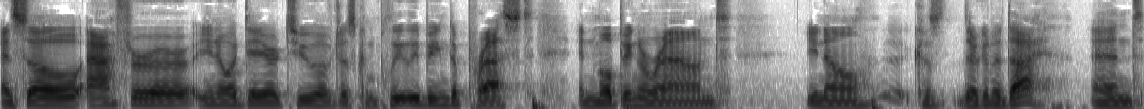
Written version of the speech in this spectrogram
And so after, you know, a day or two of just completely being depressed and moping around, you know, cuz they're going to die and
